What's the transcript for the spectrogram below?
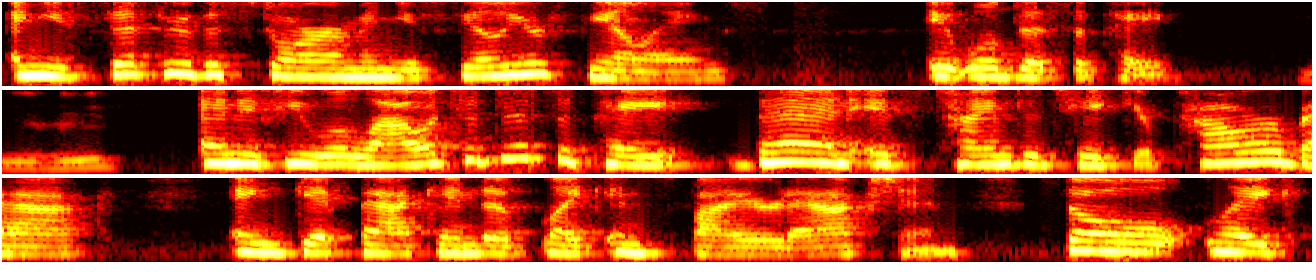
and you sit through the storm and you feel your feelings, it will dissipate. Mm-hmm. And if you allow it to dissipate, then it's time to take your power back and get back into like inspired action. So, like,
